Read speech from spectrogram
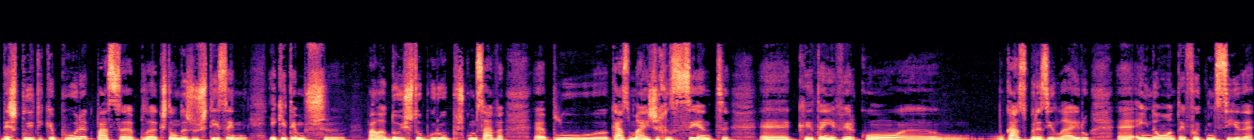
desta política pura, que passa pela questão da justiça. E aqui temos eh, vai lá, dois subgrupos. Começava uh, pelo caso mais recente, uh, que tem a ver com uh, o caso brasileiro. ainda ontem foi, conhecida,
